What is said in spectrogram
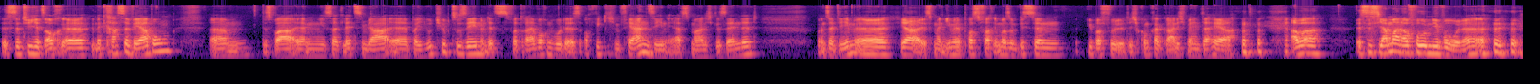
das ist natürlich jetzt auch äh, eine krasse Werbung. Ähm, das war ähm, seit letztem Jahr äh, bei YouTube zu sehen und jetzt vor drei Wochen wurde es auch wirklich im Fernsehen erstmalig gesendet. Und seitdem äh, ja, ist mein E-Mail-Postfach immer so ein bisschen überfüllt. Ich komme gerade gar nicht mehr hinterher. Aber es ist Jammern auf hohem Niveau, ne?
